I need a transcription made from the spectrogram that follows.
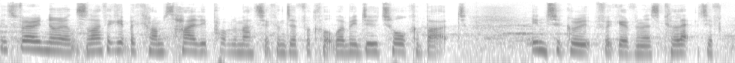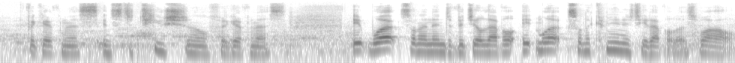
It's very nuanced, and I think it becomes highly problematic and difficult when we do talk about intergroup forgiveness, collective forgiveness, institutional forgiveness it works on an individual level, it works on a community level as well.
